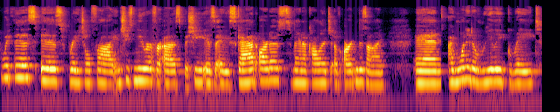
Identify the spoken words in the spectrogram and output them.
with this is Rachel Frey. And she's newer for us, but she is a SCAD artist, Savannah College of Art and Design. And I wanted a really great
